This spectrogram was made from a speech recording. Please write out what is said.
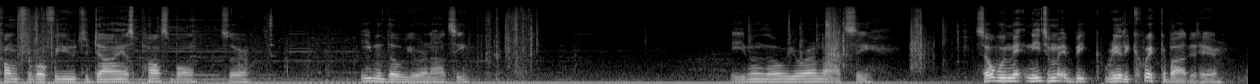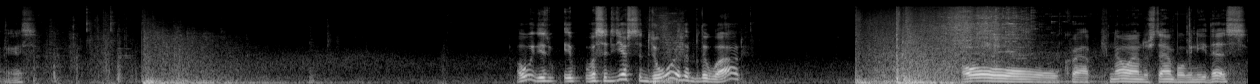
comfortable for you to die as possible, sir. Even though you're a Nazi. Even though you're a Nazi. So we need to be really quick about it here, I guess. Oh, it, it, was it just the door that blew out? Oh, crap. Now I understand why we need this.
